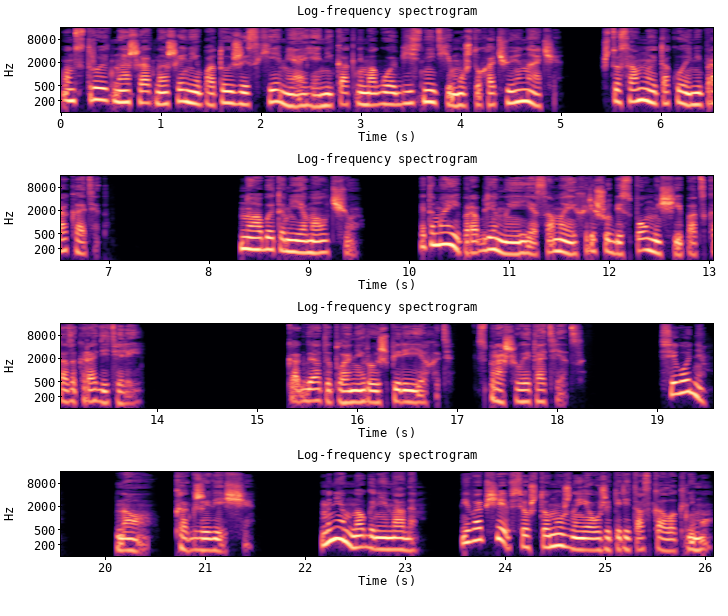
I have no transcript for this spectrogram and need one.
Он строит наши отношения по той же схеме, а я никак не могу объяснить ему, что хочу иначе, что со мной такое не прокатит. Но об этом я молчу. Это мои проблемы, и я сама их решу без помощи и подсказок родителей. «Когда ты планируешь переехать?» — спрашивает отец. «Сегодня? Но как же вещи? Мне много не надо. И вообще, все, что нужно, я уже перетаскала к нему.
